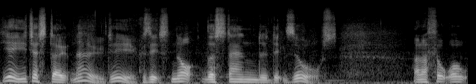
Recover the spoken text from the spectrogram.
yeah, you just don't know, do you? Because it's not the standard exhaust. And I thought, well,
